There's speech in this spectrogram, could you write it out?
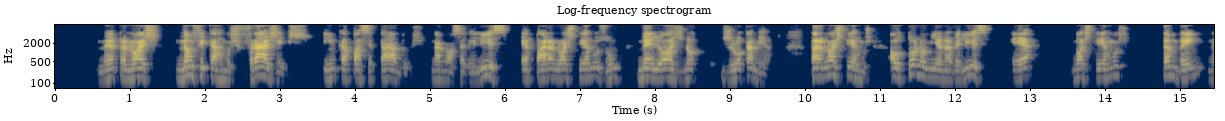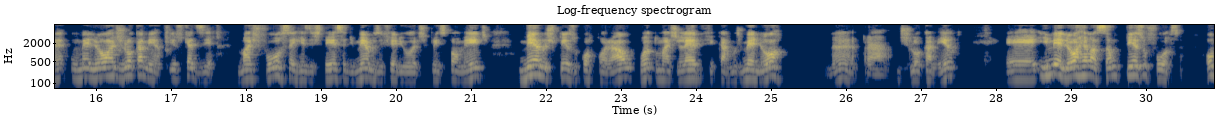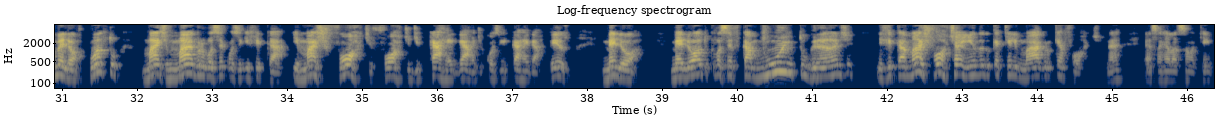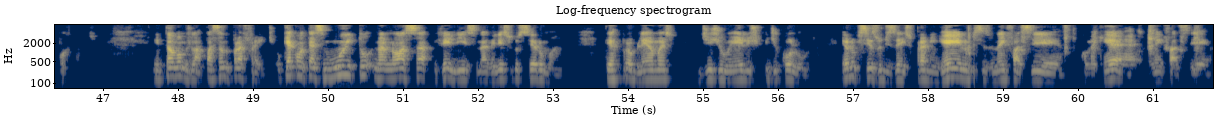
né, para nós não ficarmos frágeis e incapacitados na nossa velhice é para nós termos um melhor deslocamento. Para nós termos autonomia na velhice é nós termos também né, um melhor deslocamento. Isso quer dizer mais força e resistência de membros inferiores, principalmente, menos peso corporal. Quanto mais leve ficarmos, melhor né, para deslocamento. É, e melhor relação peso-força. Ou melhor, quanto mais magro você conseguir ficar e mais forte, forte de carregar, de conseguir carregar peso, melhor. Melhor do que você ficar muito grande e ficar mais forte ainda do que aquele magro que é forte, né? Essa relação aqui é importante. Então vamos lá, passando para frente. O que acontece muito na nossa velhice, na velhice do ser humano, ter problemas de joelhos e de coluna. Eu não preciso dizer isso para ninguém, não preciso nem fazer, como é que é, nem fazer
